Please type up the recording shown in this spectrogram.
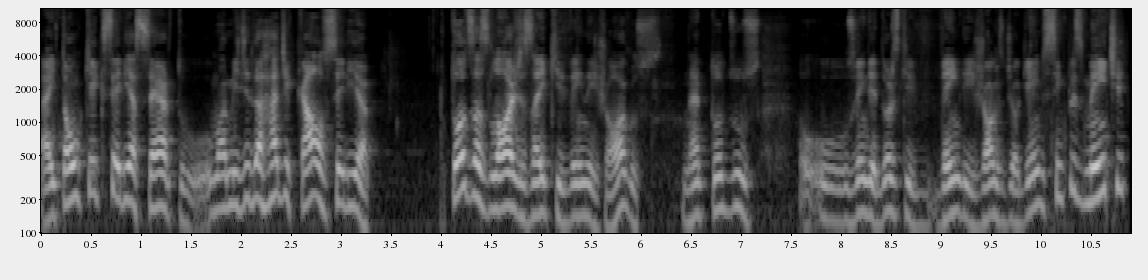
Ah, então o que, que seria certo? Uma medida radical seria todas as lojas aí que vendem jogos, né? todos os, os vendedores que vendem jogos de videogames simplesmente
